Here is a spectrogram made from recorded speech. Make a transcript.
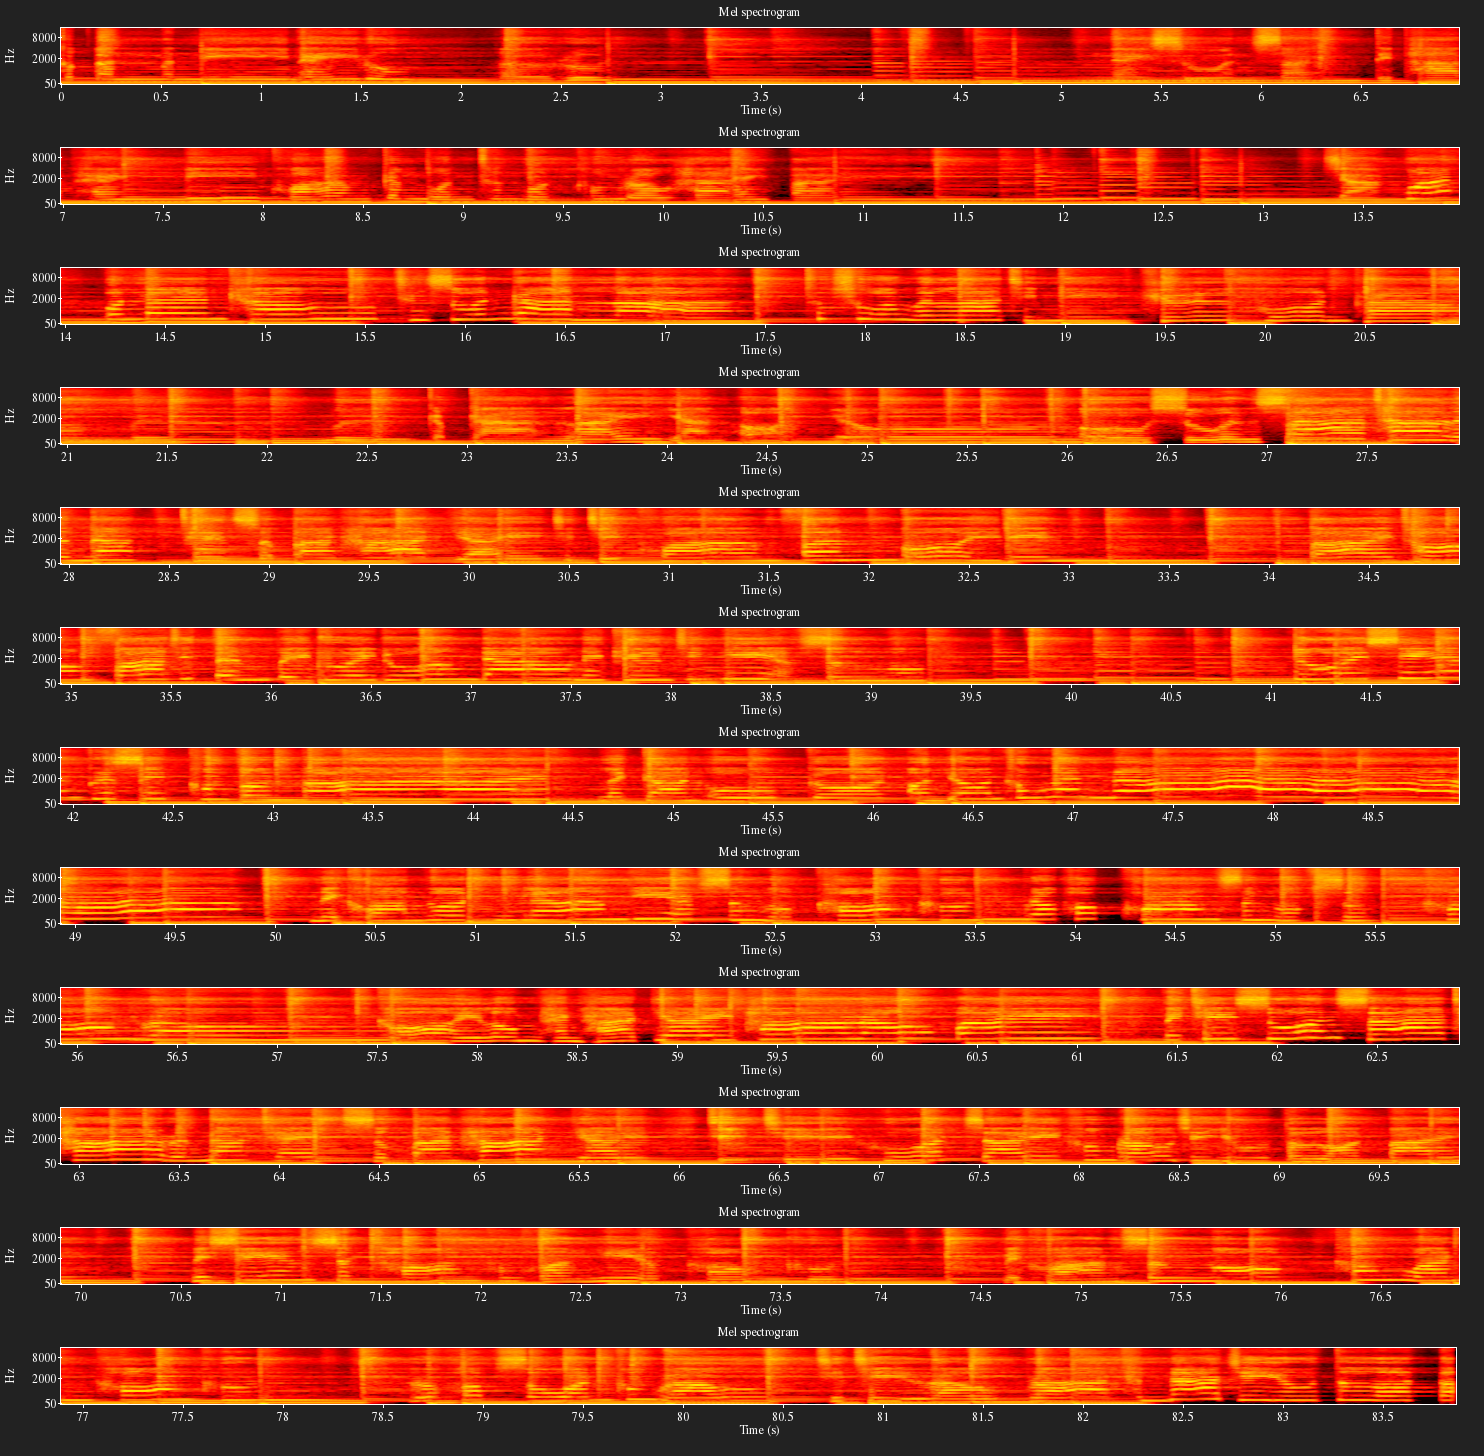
กับอันมณีในรุ่งอรุณ ในสวนสันติภาพแห่งนี้ความกังวลทั้งหมดของเราหายไป จากวัดบนเนินเขาถึงสวนรานลา ทุกช่วงเวลาที่นี่คือหวนพราวมือมือกับการไหลอย่างอ่อนโยน ส่วนสาธารณะเทศบาลหาดใหญ่ที่ที่ความฝันโบยดินใต้ท้องฟ้าที่เต็มไปด้วยดวงดาวในคืนที่เงียบสงบด้วยเสียงกระซิบของต้นไม้และการโอบกอดอ่อนโยนของแม่น้ำในความงดงามเงียบสงบของคุณเราพบความสงบสุข แห่งหาดใหญ่พาเราไป ไปที่สวนสาธารณะเทศบาลหาดใหญ่ ที่ที่หัวใจของเราจะอยู่ตลอดไป ในเสียงสะท้อนของความเงียบของคุณ ในความสงบของวันของคุณเราพบสวรรค์ของเรา ที่ที่เราปรารถนาจะอยู่ตลอดไป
